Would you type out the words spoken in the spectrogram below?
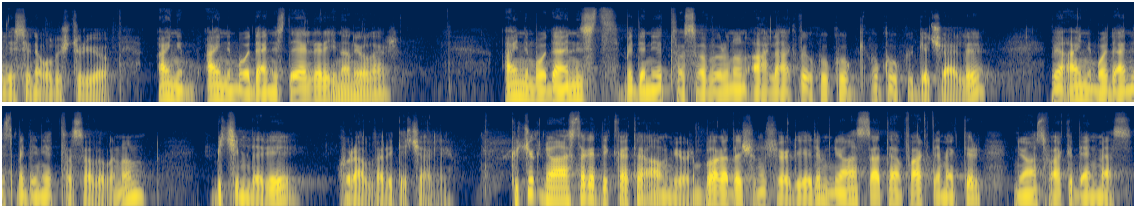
ailesini oluşturuyor. Aynı aynı modernist değerlere inanıyorlar. Aynı modernist medeniyet tasavvurunun ahlak ve hukuku, hukuku geçerli ve aynı modernist medeniyet tasavvurunun biçimleri, kuralları geçerli. Küçük nüanslara dikkate almıyorum. Bu arada şunu söyleyelim, nüans zaten fark demektir. Nüans farkı denmez.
